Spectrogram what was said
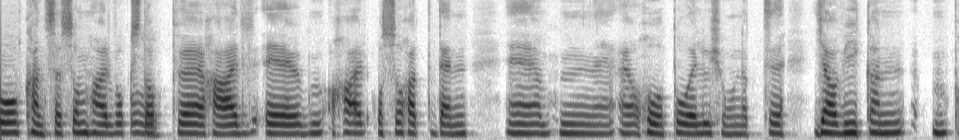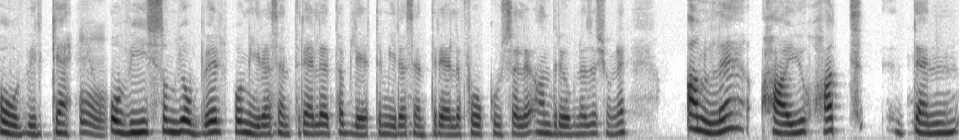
Og kanskje som har vokst opp, eh, har, eh, har også hatt den eh, mm, håp og illusjon at ja, vi kan mm, påvirke. Og vi som jobber på Mira-senteret, eller etablerte Mira-senteret, eller Fokus eller andre organisasjoner, alle har jo hatt den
